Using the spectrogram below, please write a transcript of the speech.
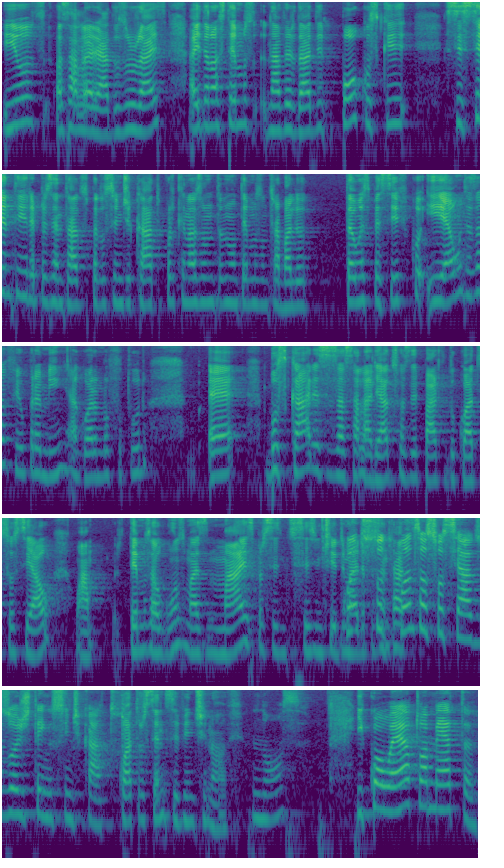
E os assalariados rurais, ainda nós temos, na verdade, poucos que se sentem representados pelo sindicato, porque nós não, não temos um trabalho tão específico e é um desafio para mim agora no futuro é buscar esses assalariados fazer parte do quadro social. Temos alguns mas mais para se, se sentir mais representados. quantos associados hoje tem o sindicato? 429 nossa. E qual é a tua meta?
